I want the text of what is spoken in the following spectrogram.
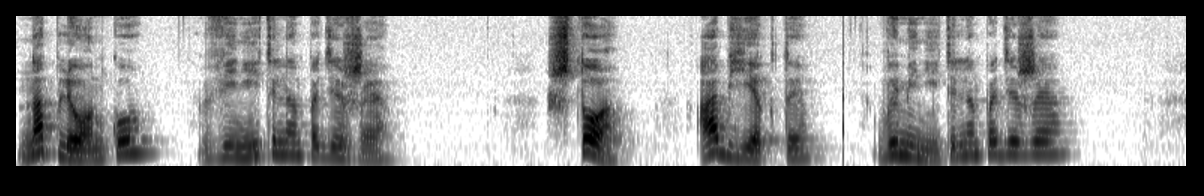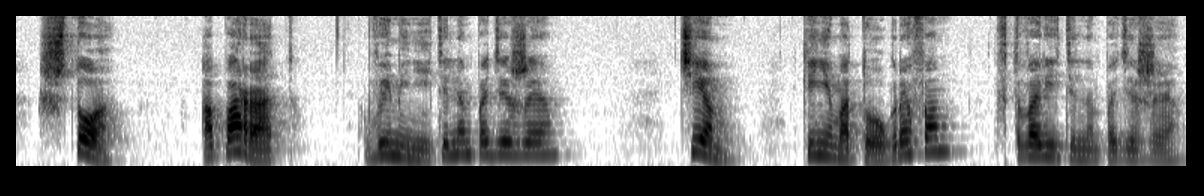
На пленку в винительном падеже. Что? Объекты в именительном падеже. Что? Аппарат в именительном падеже. Чем? Кинематографом в творительном падеже.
